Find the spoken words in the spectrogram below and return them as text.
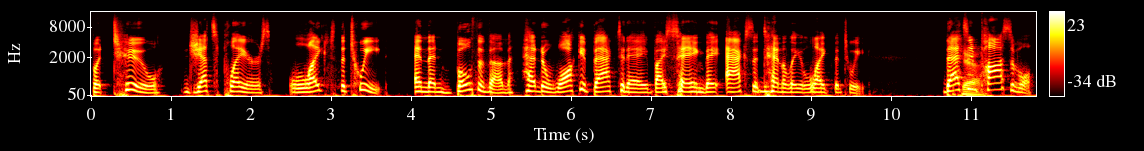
but two Jets players liked the tweet. And then both of them had to walk it back today by saying they accidentally liked the tweet. That's Yeah. impossible.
